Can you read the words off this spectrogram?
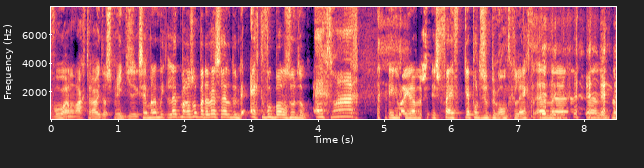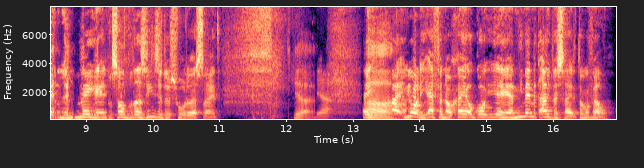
voor en dan achteruit als sprintjes. Ik zeg, maar dan moet, let maar eens op bij de wedstrijden doen. De echte voetballers doen het ook echt waar. Het enige wat je hebt is, is vijf keppeltjes op de grond gelegd. En eh, ja, dat vinden ze mega interessant, want dan zien ze dus voor de wedstrijd. Ja. Ja. Hey, Ah. Jordi, even nog. Ga je ook ooit- jij gaat niet mee met uitwedstrijden, toch of wel?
